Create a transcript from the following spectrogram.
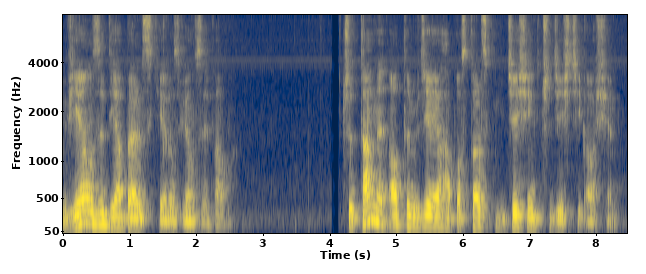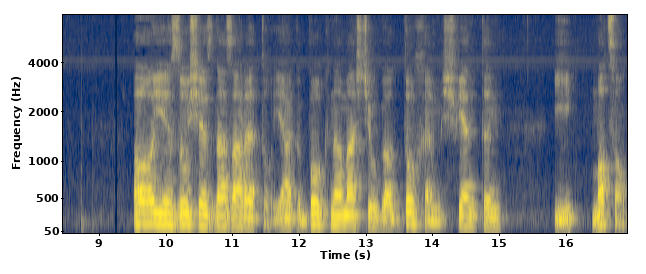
więzy diabelskie rozwiązywał. Czytamy o tym w dziejach apostolskich 10:38. O Jezusie z Nazaretu, jak Bóg namaścił go duchem świętym i mocą,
